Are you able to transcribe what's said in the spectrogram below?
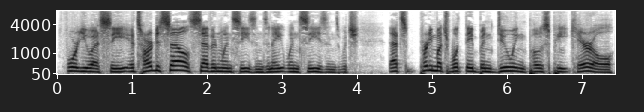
for USC, it's hard to sell seven win seasons and eight win seasons, which that's pretty much what they've been doing post Pete Carroll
